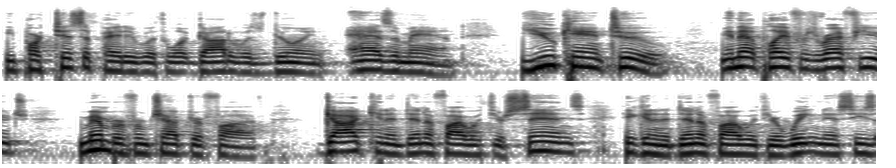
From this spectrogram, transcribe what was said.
He participated with what God was doing as a man. You can too. In that play for refuge, remember from chapter 5, God can identify with your sins, He can identify with your weakness. He's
